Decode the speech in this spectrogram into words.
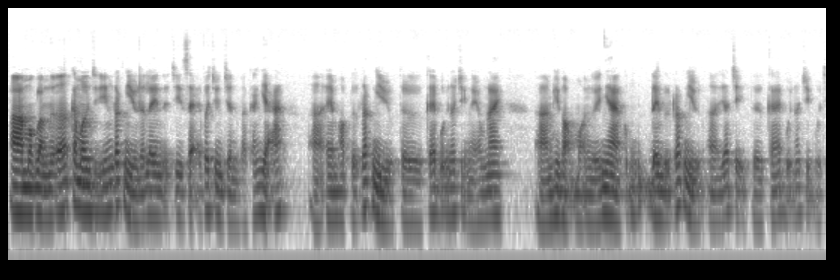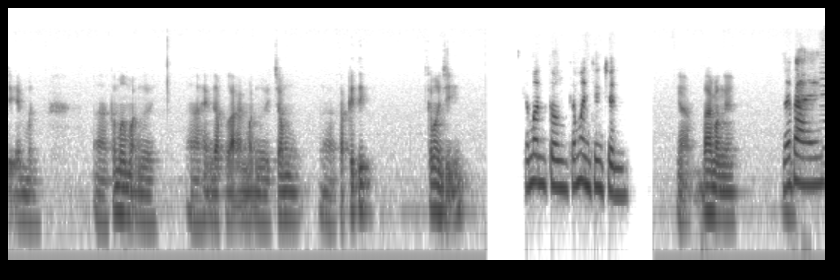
À, một lần nữa cảm ơn chị Yến rất nhiều đã lên để chia sẻ với chương trình và khán giả. À, em học được rất nhiều từ cái buổi nói chuyện ngày hôm nay. À, em hy vọng mọi người ở nhà cũng đem được rất nhiều à, giá trị từ cái buổi nói chuyện của chị em mình. À, cảm ơn mọi người à, hẹn gặp lại mọi người trong à, tập kế tiếp. Cảm ơn chị. Cảm ơn tuân cảm ơn chương trình. Dạ bye mọi người. Bye bye.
